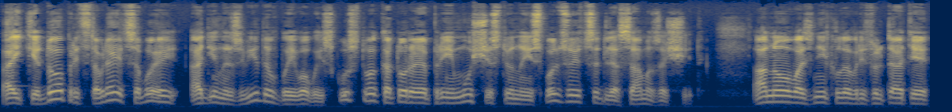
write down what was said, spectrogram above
Айкидо представляет собой один из видов боевого искусства, которое преимущественно используется для самозащиты. Оно возникло в результате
